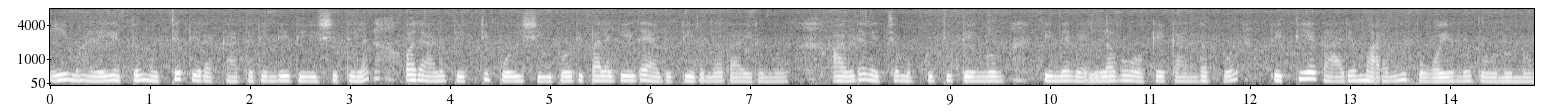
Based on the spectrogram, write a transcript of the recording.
ഈ മഴയത്ത് മുറ്റത്തിറക്കാത്തതിന്റെ ദേഷ്യത്തിൽ ഒരാൾ തെറ്റിപ്പോയി ശ്രീബോധി പലകയുടെ അടുത്തിരുന്നതായിരുന്നു അവിടെ വെച്ച മുക്കുറ്റി തെങ്ങും പിന്നെ വെള്ളവും ഒക്കെ കണ്ടപ്പോൾ തെറ്റിയ കാര്യം മറന്നു പോയെന്ന് തോന്നുന്നു.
